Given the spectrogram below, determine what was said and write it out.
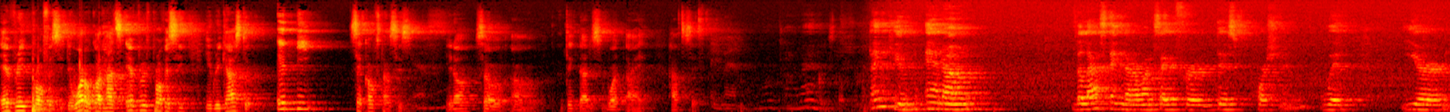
every prophecy. The word of God has every prophecy in regards to any circumstances. You know, so um, I think that is what I have to say. Amen. Thank you. And um, the last thing that I want to say for this portion with your,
